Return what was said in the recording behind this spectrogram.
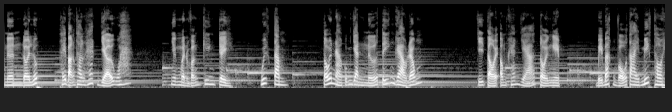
nên đôi lúc thấy bản thân hát dở quá. Nhưng mình vẫn kiên trì, quyết tâm, tối nào cũng dành nửa tiếng gào rống. Chỉ tội ông khán giả tội nghiệp, bị bắt vỗ tay miết thôi.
